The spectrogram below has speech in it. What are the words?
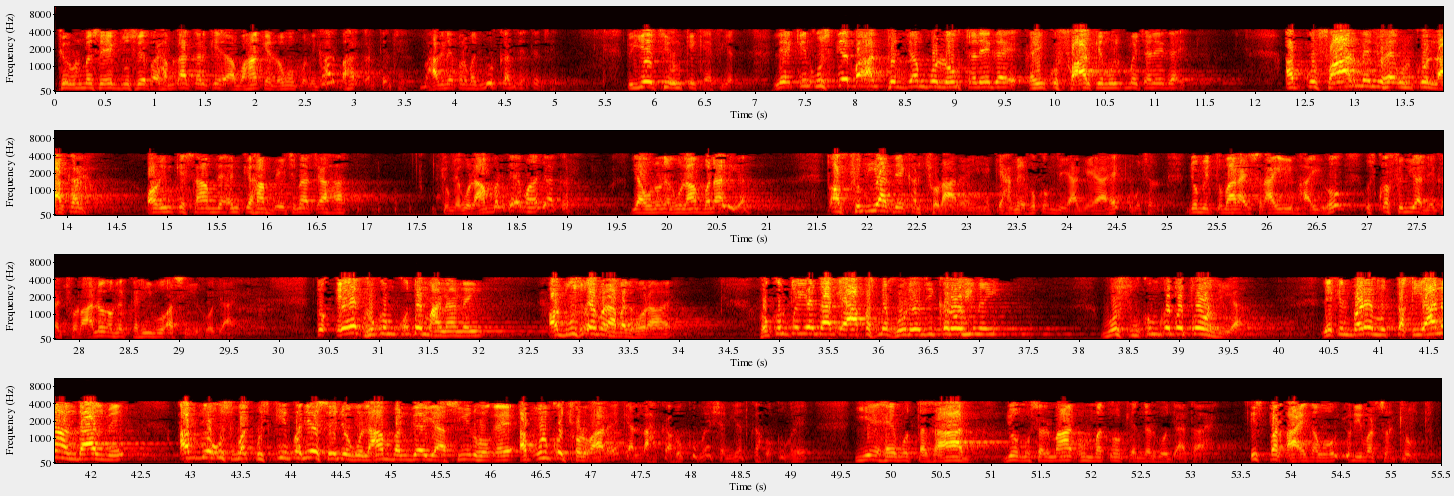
फिर उनमें से एक दूसरे पर हमला करके वहाँ के लोगों को निकाल बाहर करते थे, भागने पर मजबूर कर देते थे। तो ये थी उनकी कैफियत। लेकिन उसके बाद फिर जब वो लोग चले गए, कहीं कुफार के मुल्क में चले गए, अब कुफार ने जो है उनको लाकर और इनके सामने, इनके यहाँ बेचना चाहा, क्योंकि गुलाम बन गए वहाँ जाकर। या उन्होंने गुलाम बना लिया। तो अब फिदिया देकर छुड़ा रहे हैं कि हमें हुक्म दिया गया है कि मुसल जो भी तुम्हारा इसराइली भाई हो, उसको फिदिया देकर छुड़ा लो अगर कहीं वो असीर हो जाए। तो एक हुक्म को तो माना नहीं, और दूसरे बराबर हो रहा है। हुक्म तो यह था कि आपस में खूनरेजी करो ही नहीं। वो उस हुक्म को तो तोड़ दिया। लेकिन बड़े मुतकियाना अंदाज में अब जो उस वक्त उसकी वजह से जो गुलाम बन गए या असीर हो गए, अब उनको छोड़वा रहे कि अल्लाह का हुक्म है, शरीयत का हुक्म है। ये है वो तजाद जो मुसलमान उम्मतों के अंदर हो जाता है। इस पर आएगा वो यूनिवर्सल ट्रूथ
